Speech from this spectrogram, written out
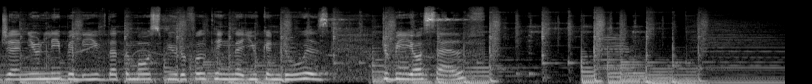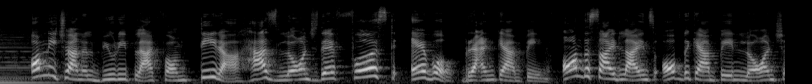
genuinely believe that the most beautiful thing that you can do is to be yourself. Omni-channel beauty platform Tira has launched their first ever brand campaign. On the sidelines of the campaign launch,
